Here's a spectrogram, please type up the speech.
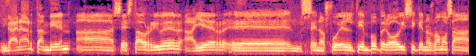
ganar también a Sestao River. Ayer eh, se nos fue el tiempo, pero hoy sí que nos vamos a,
